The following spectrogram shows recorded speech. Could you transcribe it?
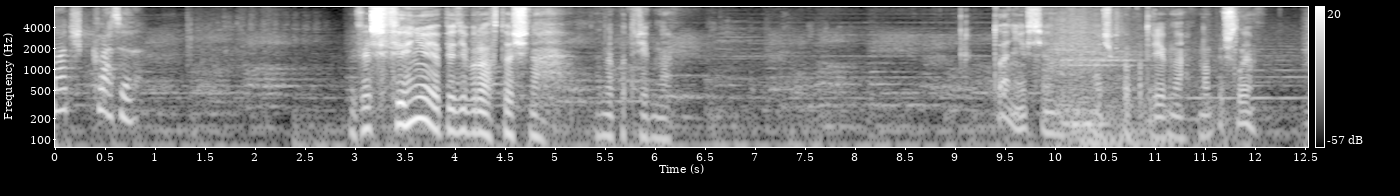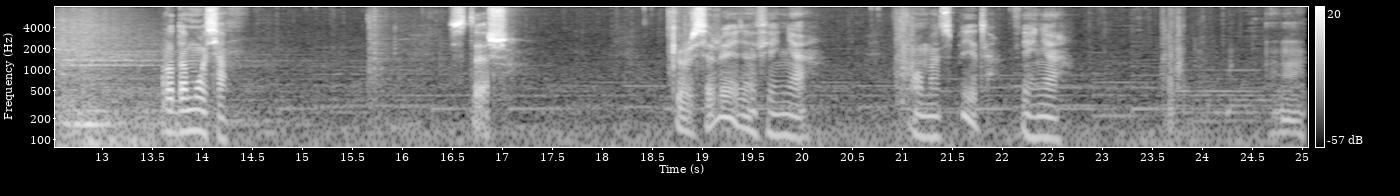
much clutter. Якусь фігню я підібрав точно. Не потрібно. Та ні, всі начебто потрібно. Ну пішли. Продамося. Стеж. Accuracy rating, фігня. Moment speed, фігня. М.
